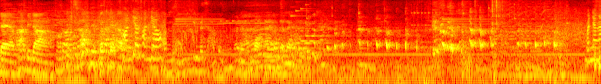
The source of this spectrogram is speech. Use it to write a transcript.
แด่พระบิดาช้อนเดียวช้อนเดียวบอกให้ว่าเกิดอะไรมันยังไง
